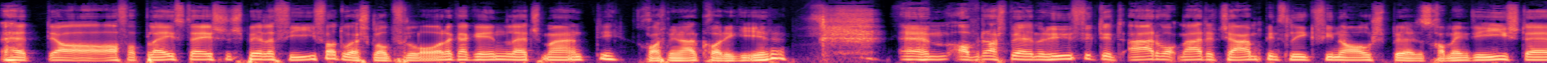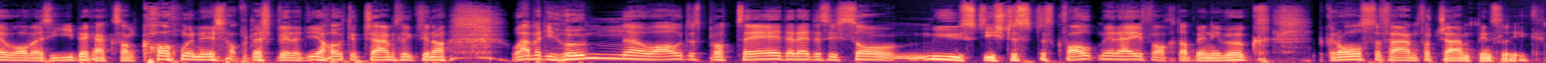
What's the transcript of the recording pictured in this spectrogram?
hat ja angefangen Playstation spielen, FIFA. Du hast, glaub ich, verloren gegen ihn letztes Montag. Du kannst mich nicht korrigieren. Ähm, aber da spielen wir häufig, dort, er will nach der Champions League Final spielen. Das kann man irgendwie einstellen, auch wenn es IB gegen St. Ist, aber dann spielen die halt die Champions League Final. Und eben die Hymnen und all das Prozedere, das ist so mystisch. Das, das gefällt mir einfach. Da bin ich wirklich grosser Fan von Champions League.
